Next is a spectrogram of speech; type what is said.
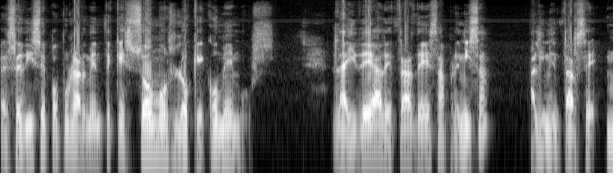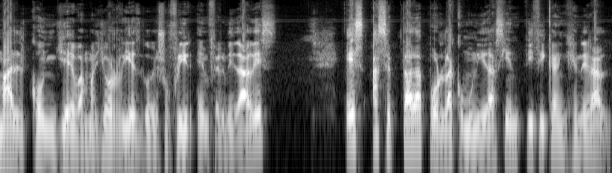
eh, se dice popularmente que somos lo que comemos. La idea detrás de esa premisa, alimentarse mal conlleva mayor riesgo de sufrir enfermedades, es aceptada por la comunidad científica en general.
